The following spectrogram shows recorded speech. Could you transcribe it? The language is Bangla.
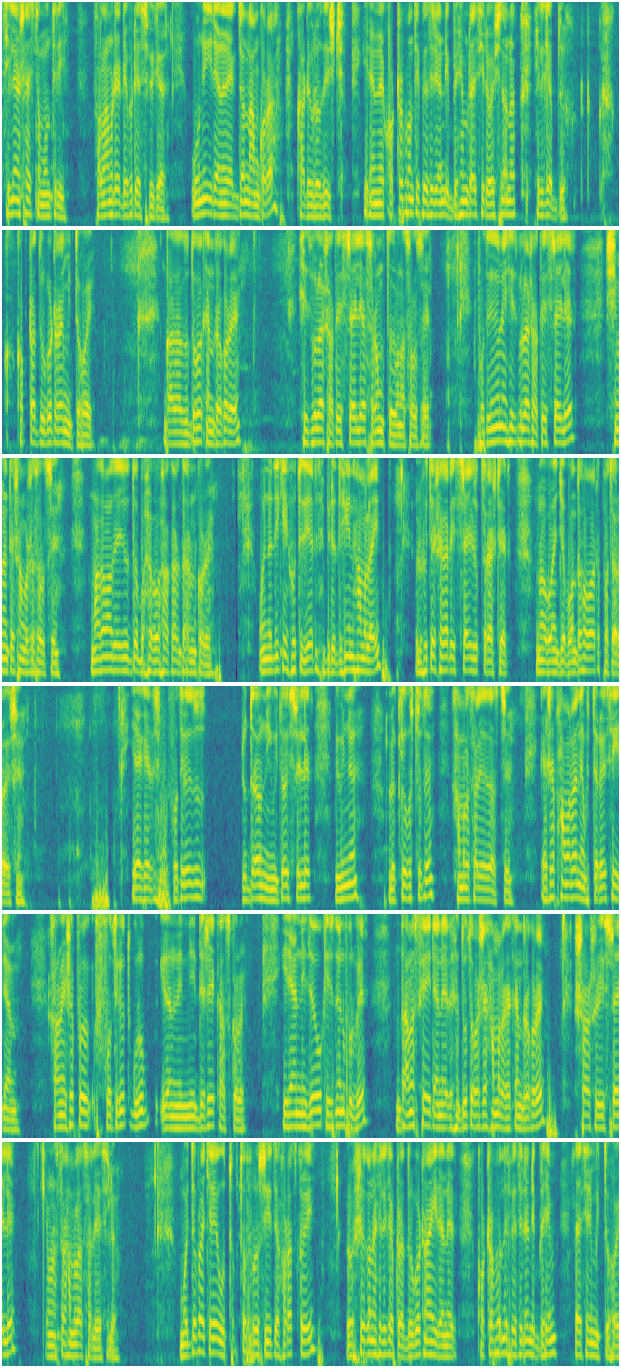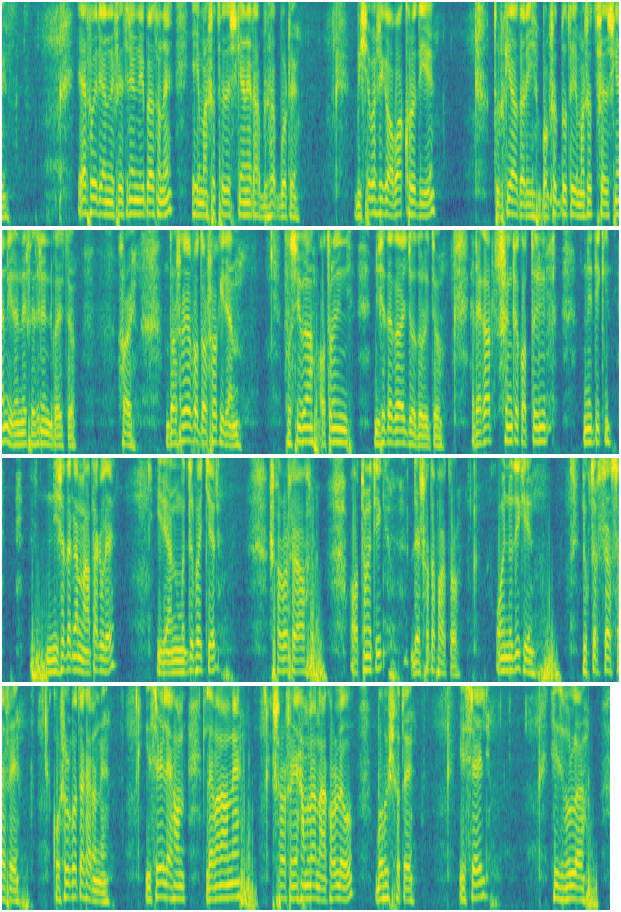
ছিলেন স্বাস্থ্যমন্ত্রী পার্লামেন্টের ডেপুটি স্পিকার। উনি ইরানের একজন নামকরা কার্ডিওলজিস্ট। ইরানের কট্টরপন্থী প্রেসিডেন্ট ইব্রাহিম রাইসি রহস্যজনক কপ্টার দুর্ঘটনায় মৃত্যু হয়। গাজা যুদ্ধকে কেন্দ্র করে হিজবুল্লার সাথে ইসরায়েলের চরম উত্তেজনা চলছে। প্রতিদিনই হিজবুল্লার সাথে ইসরায়েলের সীমান্তে সংঘর্ষ চলছে। মাঝে মাঝে এই যুদ্ধ ভয়াবহ আকার ধারণ করে। অন্যদিকে হুতিদের বিরোধীহীন হামলায় লোহিত সাগর ইসরায়েল যুক্তরাষ্ট্রের নৌবাণিজ্য বন্ধ হওয়ার পথে রয়েছে। ইরাকের প্রতিরোধ যোদ্ধারাও নিয়মিত ইসরায়েলের বিভিন্ন লক্ষ্যবস্তুতে হামলা চালিয়ে যাচ্ছে। এসব হামলা নেপথ্য রয়েছে ইরান। কারণ এসব প্রতিরোধ গ্রুপ ইরানের নির্দেশে কাজ করে। ইরান নিজেও কিছুদিন পূর্বে দামেস্কে ইরানের দূতাবাসে হামলাকে কেন্দ্র করে সরাসরি ইসরায়েলে ক্ষেপণাস্ত্র হামলা চালিয়েছিল। মধ্যপ্রাচ্যের উত্তপ্ত পরিস্থিতিতে হঠাৎ করেই রহস্যজনক হেলিকপ্টার দুর্ঘটনায় ইরানের কট্টরপন্থী প্রেসিডেন্ট ইব্রাহিম রাইসির মৃত্যু হয়। এরপর ইরানের প্রেসিডেন্ট নির্বাচনে এই মাসুদ ফেদেশকিয়ানের আবির্ভাব ঘটে। বিশ্ববাসীকে অবাক করে দিয়ে তুর্কি আজারি বংশোদ্ভূত এই মাসুদ ফেদেশকিয়ান ইরানের প্রেসিডেন্ট নির্বাচিত হয়। দশকের পর দশক ইরান পশ্চিমা অর্থনীতি নিষেধাজ্ঞায় জড়িত রেকর্ড সংখ্যক অর্থনীতি নিষেধাজ্ঞা না থাকলে ইরান মধ্যপ্রাচ্যের সর্বসেরা অর্থনৈতিক দেশ হতে পারত। অন্যদিকে, যুক্তরাষ্ট্রের সাথে কৌশলগত কারণে ইসরায়েল এখন লেবাননে সরাসরি হামলা না করলেও ভবিষ্যতে ইসরায়েল হিজবুল্লাহ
